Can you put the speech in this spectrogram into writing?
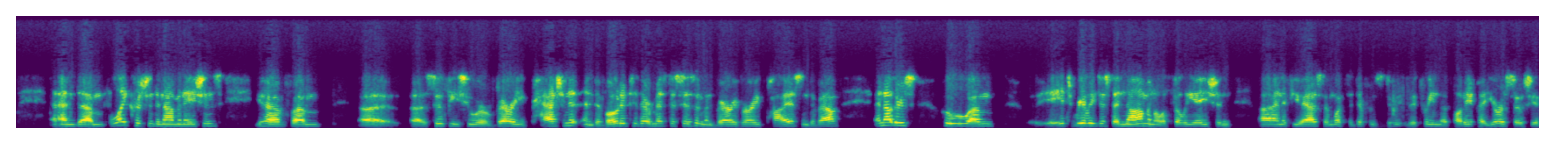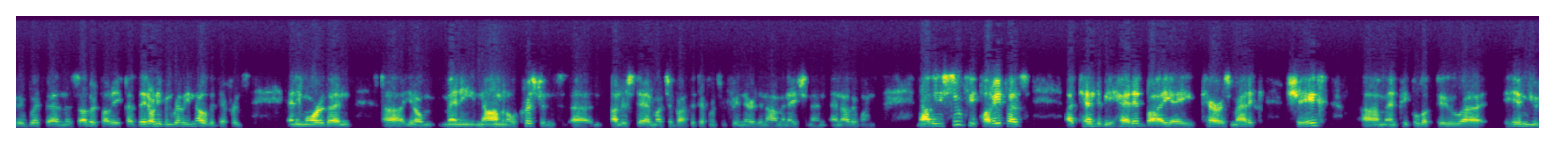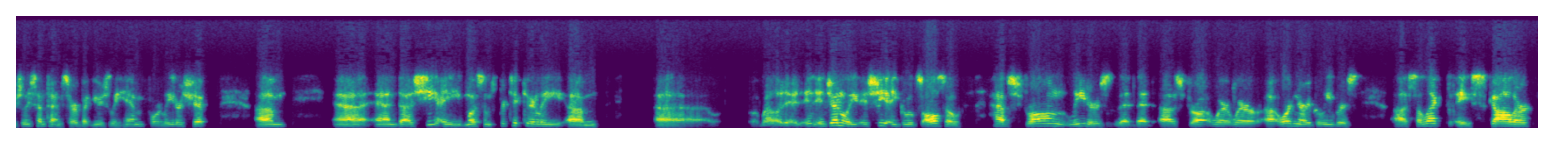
and um, like Christian denominations, you have um, uh, uh, Sufis who are very passionate and devoted to their mysticism and very, very pious and devout, and others who um, it's really just a nominal affiliation uh, and if you ask them what's the difference between the tariqa you're associated with and this other tariqa, they don't even really know the difference any more than uh, you know many nominal Christians uh, understand much about the difference between their denomination and, and other ones. Now these Sufi tariqas uh, tend to be headed by a charismatic sheikh, um, and people look to uh, him usually, sometimes her, but usually him for leadership. Um, uh, and uh, Shia Muslims, particularly um, uh, well, in, in generally, Shia groups also have strong leaders that that uh, strong, where where uh, ordinary believers uh, select a scholar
